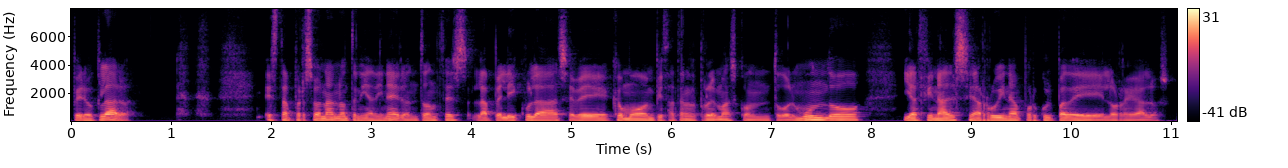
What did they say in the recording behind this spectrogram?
Pero claro, esta persona no tenía dinero. Entonces la película se ve como empieza a tener problemas con todo el mundo y al final se arruina por culpa de los regalos.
